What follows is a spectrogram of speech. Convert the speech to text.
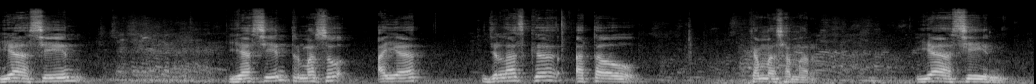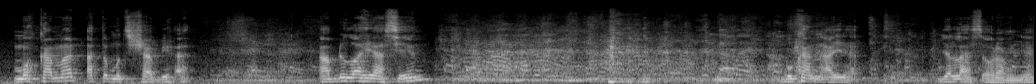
Yasin Yasin termasuk ayat jelas ke atau kama samar? Yasin. Muhammad atau mutasyabihat? Abdullah Yasin. Bukan ayat. Jelas orangnya.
